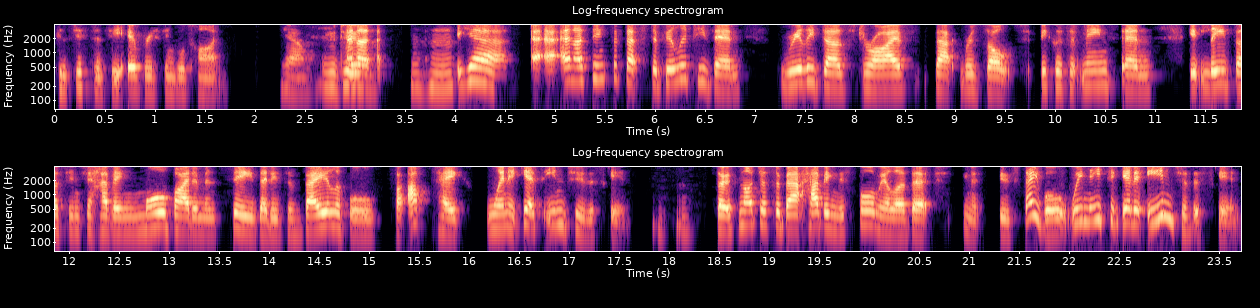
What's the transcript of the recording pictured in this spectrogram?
consistency every single time. Yeah, you do. I, mm-hmm. Yeah, and I think that that stability then really does drive that result because it means then it leads us into having more vitamin C that is available for uptake when it gets into the skin. Mm-hmm. So it's not just about having this formula that you know is stable. We need to get it into the skin,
